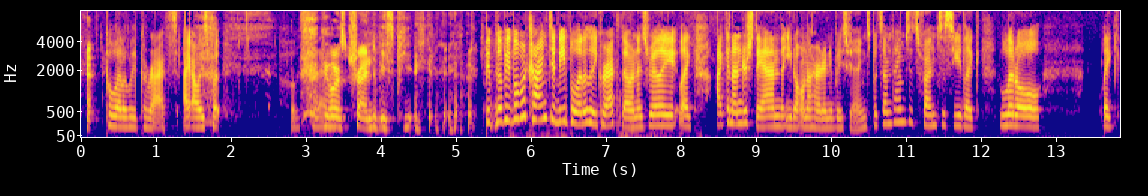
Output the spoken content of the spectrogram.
politically correct. I always put. Oh, People are trying to be. Spe- Pe- the people were trying to be politically correct though, and it's really like I can understand that you don't want to hurt anybody's feelings, but sometimes it's fun to see like little, like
